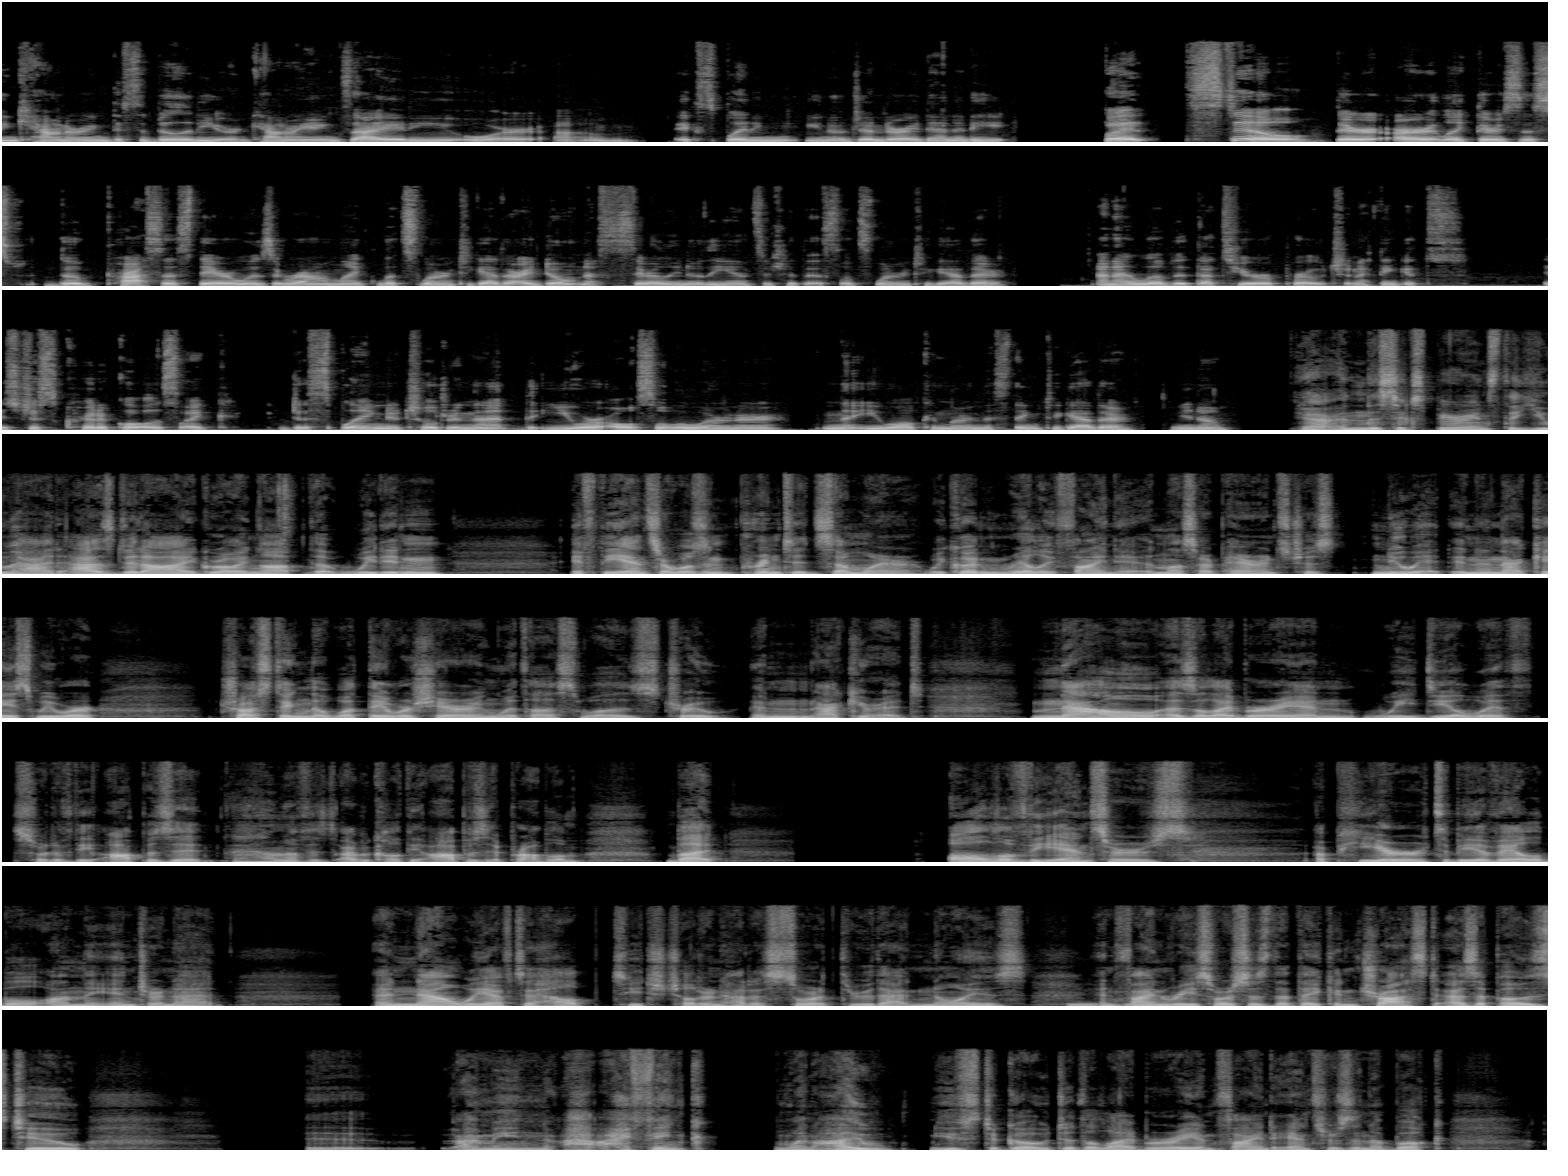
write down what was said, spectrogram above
encountering disability or encountering anxiety or um, explaining, you know, gender identity. But still, there are like there's this the process there was around like let's learn together. I don't necessarily know the answer to this. Let's learn together. And I love that that's your approach. And I think it's it's just critical. It's like displaying to children that that you are also a learner and that you all can learn this thing together. You know. Yeah, and this experience that you had, as did I, growing up, that we didn't if the answer wasn't printed somewhere, we couldn't really find it unless our parents just knew it. And in that case, we were trusting that what they were sharing with us was true and accurate. Now, as a librarian, we deal with sort of the opposite. I don't know if I would call it the opposite problem, but all of the answers appear to be available on the internet. And now we have to help teach children how to sort through that noise mm-hmm. and find resources that they can trust, as opposed to I mean, I think when I used to go to the library and find answers in a book,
